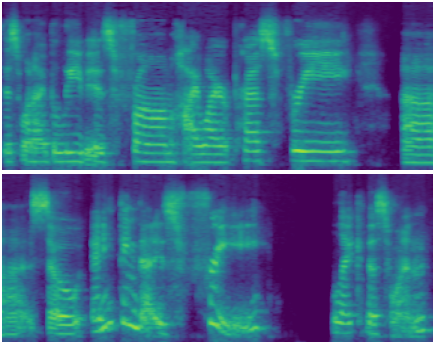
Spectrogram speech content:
this one I believe is from Highwire Press free. Uh, so anything that is free like this one,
